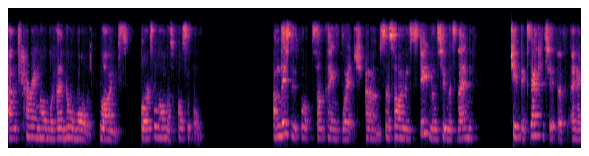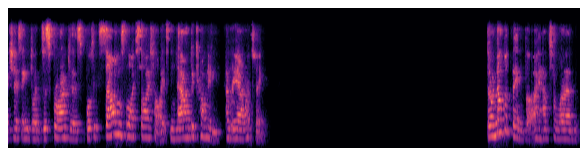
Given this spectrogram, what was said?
and carrying on with their normal lives for as long as possible. And this is what something which um, Sir Simon Stevens, who was then chief executive of NHS England, described as what it sounds like sci-fi is now becoming a reality. So another thing that I had to learn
